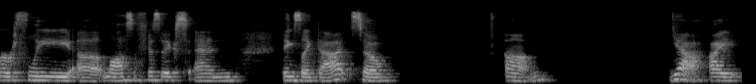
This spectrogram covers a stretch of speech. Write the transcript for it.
earthly uh, laws of physics and things like that. So, um, yeah, I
